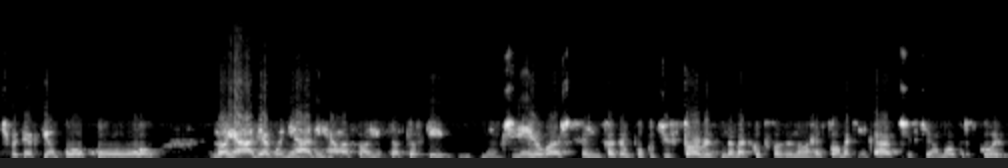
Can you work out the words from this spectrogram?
Tipo assim, eu fiquei um pouco noiada e agoniada em relação a isso. Tanto que eu fiquei um dia, eu acho, sem fazer um pouco de stories, ainda mais que eu tô fazendo uma reforma aqui em casa, tive que arrumar outras coisas.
